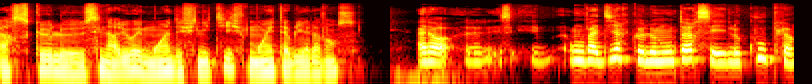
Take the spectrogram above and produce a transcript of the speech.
parce que le scénario est moins définitif, moins établi à l'avance? Alors, euh, on va dire que le monteur, c'est le couple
